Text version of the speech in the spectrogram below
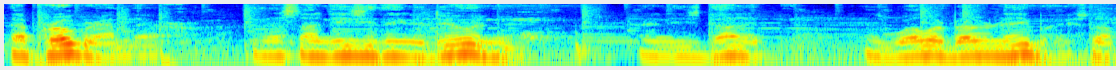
that program there. And that's not an easy thing to do, and and he's done it as well or better than anybody. So.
